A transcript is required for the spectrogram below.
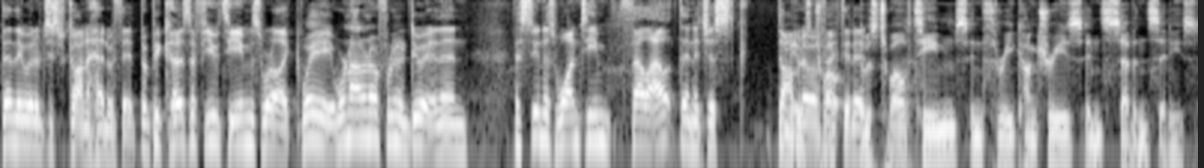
then they would have just gone ahead with it. But because a few teams were like, "Wait, we're not I don't know if we're going to do it," and then as soon as one team fell out, then it just domino it was 12, affected it. It was 12 teams in three countries in seven cities.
